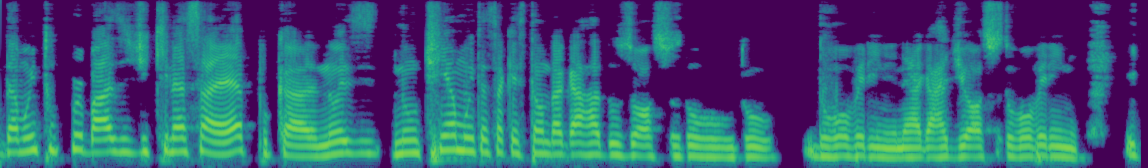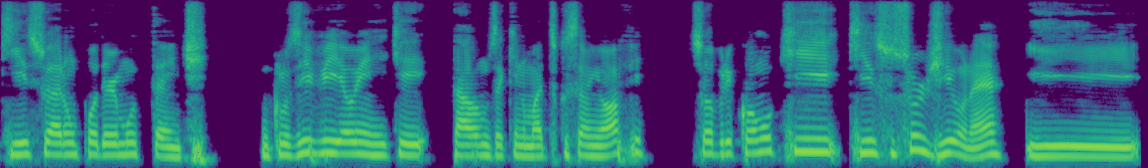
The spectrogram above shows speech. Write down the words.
dá muito por base de que nessa época não, não tinha muito essa questão da garra dos ossos do, do, do Wolverine, né? A garra de ossos do Wolverine. E que isso era um poder mutante. Inclusive, eu e Henrique estávamos aqui numa discussão em off sobre como que, que isso surgiu, né? E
